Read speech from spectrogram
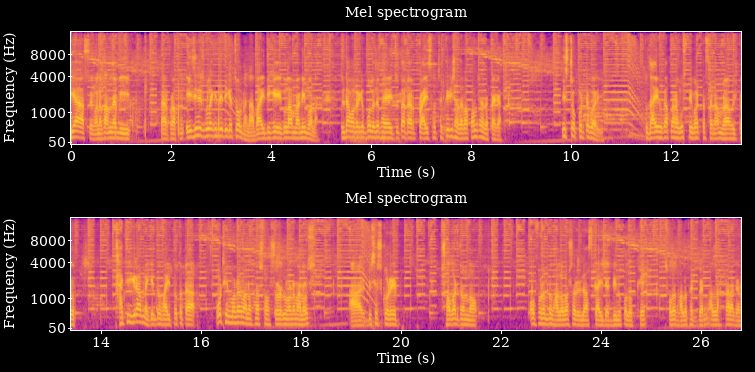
ইয়া আছে মানে পাঞ্জাবি, তারপর আপনার এই জিনিসগুলো কিন্তু এদিকে চলবে না বা এইদিকে এগুলো আমরা নিব না। যদি আমাদেরকে বলে যে, ভাই, এই জুতাটার প্রাইস হচ্ছে তিরিশ হাজার বা পঞ্চাশ হাজার টাকা স্টক করতে পারি। তো যাই হোক, আপনারা বুঝতেই পারতেছেন, আমরা হয়তো থাকি গ্রামে, কিন্তু ভাই, ততটা কঠিন মনের মানুষ না, সহজ সরল মনের মানুষ। আর বিশেষ করে সবার জন্য অপরন্ত ভালোবাসা রইল আজকে ঈদের দিন উপলক্ষে। সবাই ভালো থাকবেন। আল্লাহ তালা যেন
